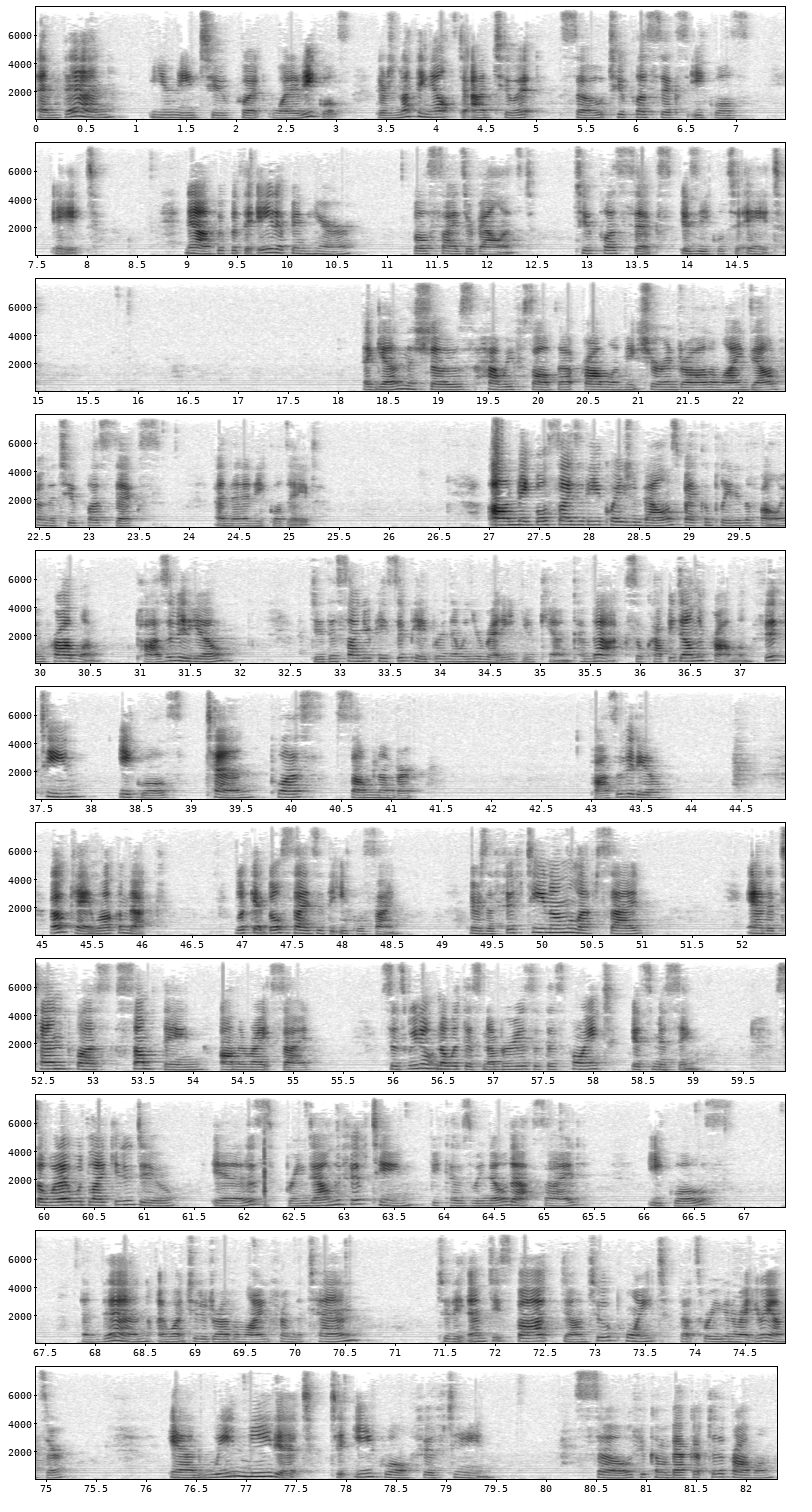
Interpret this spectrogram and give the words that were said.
and then you need to put what it equals. There's nothing else to add to it, so 2 plus 6 equals 8. Now, if we put the 8 up in here, both sides are balanced. 2 plus 6 is equal to 8. Again, this shows how we've solved that problem. Make sure and draw the line down from the 2 plus 6 and then an equal 8. Um, make both sides of the equation balanced by completing the following problem. Pause the video, do this on your piece of paper, and then when you're ready, you can come back. So copy down the problem. 15 equals 10 plus some number. Pause the video. Okay, welcome back. Look at both sides of the equal sign. There's a 15 on the left side and a 10 plus something on the right side. Since we don't know what this number is at this point, it's missing. So what I would like you to do is bring down the 15 because we know that side equals, and then I want you to draw the line from the 10 to the empty spot down to a point. That's where you're going to write your answer. And we need it to equal 15. So if you're coming back up to the problem,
